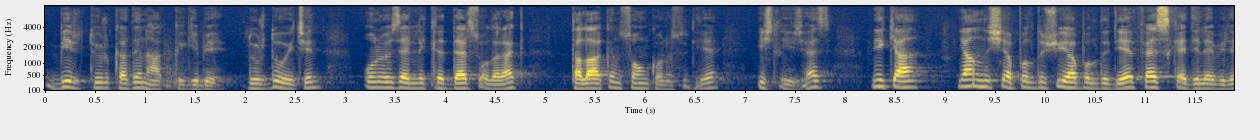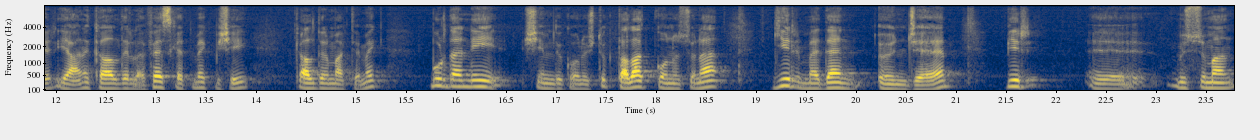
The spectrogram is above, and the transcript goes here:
bir tür kadın hakkı gibi durduğu için onu özellikle ders olarak talakın son konusu diye işleyeceğiz. Nikah yanlış yapıldı, şu yapıldı diye fesk edilebilir. Yani kaldırla. Fesk etmek bir şeyi kaldırmak demek. Burada neyi şimdi konuştuk? Talak konusuna girmeden önce bir e, Müslüman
